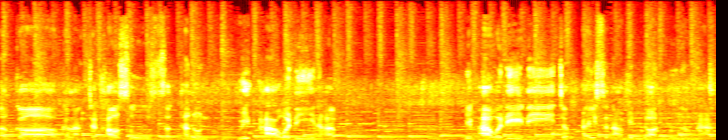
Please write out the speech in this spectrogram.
แล้วก็กำลังจะเข้าสู่ถนนวิภาวดีนะครับ วิภาวดีนี่จะไปสนามบินดอนเมืองนะฮะ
